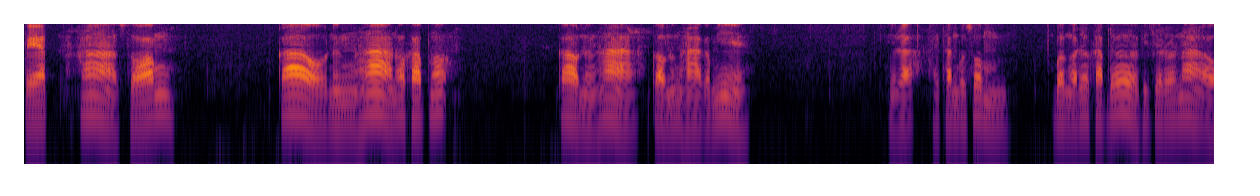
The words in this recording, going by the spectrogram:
8 5 2 9 1 5 เนาะครับเนาะ915 915ก็มีนี่ละให้ท่านผู้ชม เบิ่งเอาเด้อครับ เด้อพิจารณาเอา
